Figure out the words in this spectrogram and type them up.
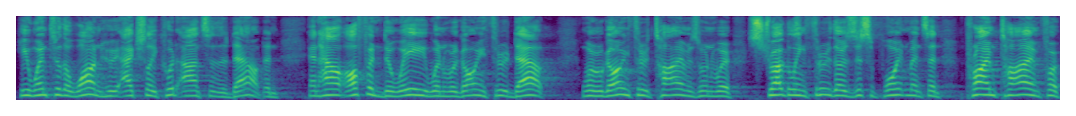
He went to the one who actually could answer the doubt. And, and how often do we, when we're going through doubt, when we're going through times when we're struggling through those disappointments and prime time for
